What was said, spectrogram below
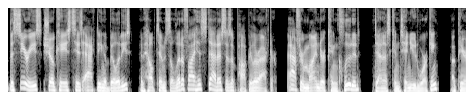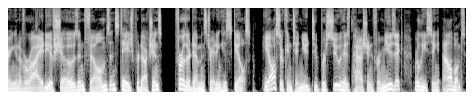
The series showcased his acting abilities and helped him solidify his status as a popular actor. After Minder concluded, Dennis continued working, appearing in a variety of shows and films and stage productions, further demonstrating his skills. He also continued to pursue his passion for music, releasing albums.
